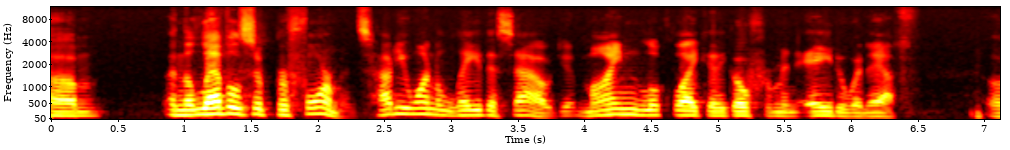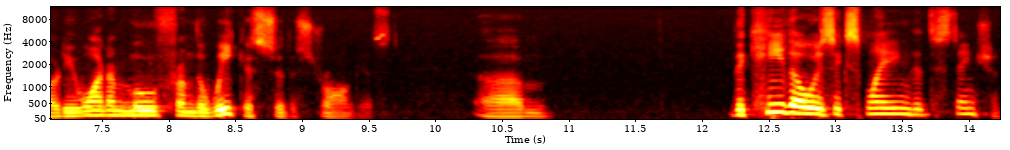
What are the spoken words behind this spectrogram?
Um, and the levels of performance. How do you want to lay this out? Mine look like they go from an A to an F. Or do you want to move from the weakest to the strongest? Um, the key, though, is explaining the distinction.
